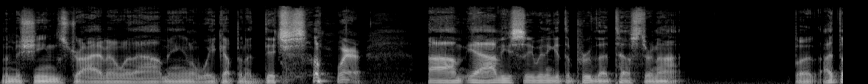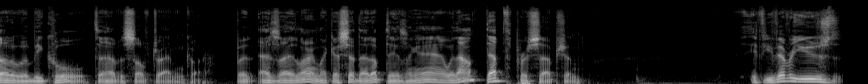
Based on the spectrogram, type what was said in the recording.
the machine's driving without me. To wake up in a ditch somewhere. Um, yeah, obviously we didn't get to prove that test or not, but I thought it would be cool to have a self-driving car. But as I learned, like I said, that update is like, yeah, without depth perception. If you've ever used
